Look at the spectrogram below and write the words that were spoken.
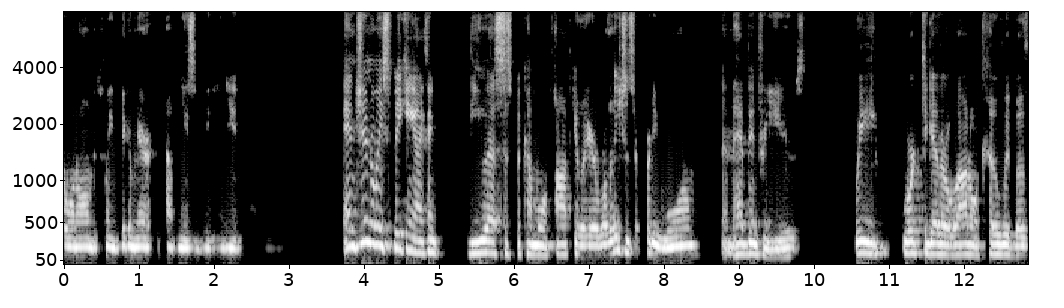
going on between big American companies and big Indian companies. And generally speaking, I think the U.S. has become more popular here. Relations are pretty warm and have been for years. We worked together a lot on COVID, both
